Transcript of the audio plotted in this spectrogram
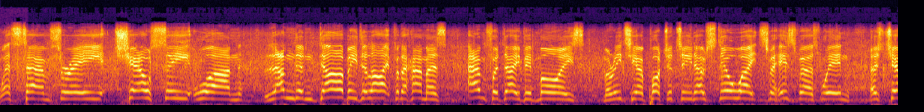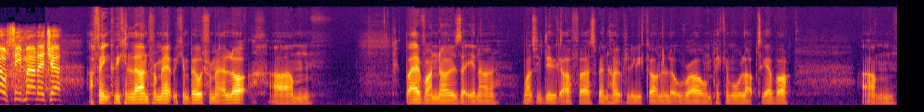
West Ham three, Chelsea one. London derby delight for the Hammers and for David Moyes. Mauricio Pochettino still waits for his first win as Chelsea manager. I think we can learn from it. We can build from it a lot. Um, but everyone knows that you know once we do get our first win, hopefully we go on a little roll and pick them all up together. Um,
